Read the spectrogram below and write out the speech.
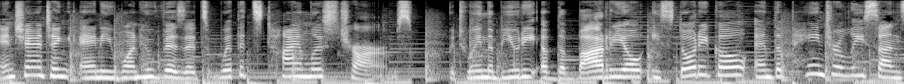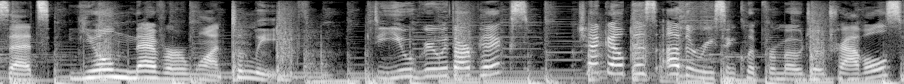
enchanting anyone who visits with its timeless charms. Between the beauty of the Barrio Histórico and the painterly sunsets, you'll never want to leave. Do you agree with our picks? Check out this other recent clip from Mojo Travels,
